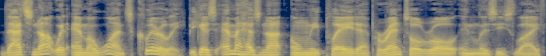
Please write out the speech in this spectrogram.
That's not what Emma wants, clearly, because Emma has not only played a parental role in Lizzie's life,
